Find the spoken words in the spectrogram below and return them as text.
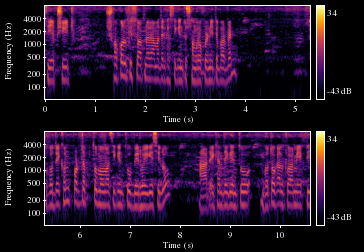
সিএফ শিট, সকল কিছু আপনারা আমাদের কাছে কিন্তু সংগ্রহ করে নিতে পারবেন। তো দেখুন, পর্যাপ্ত মৌমাছি কিন্তু বের হয়ে গেছিল। আর এখান থেকে কিন্তু গতকালকেও আমি একটি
